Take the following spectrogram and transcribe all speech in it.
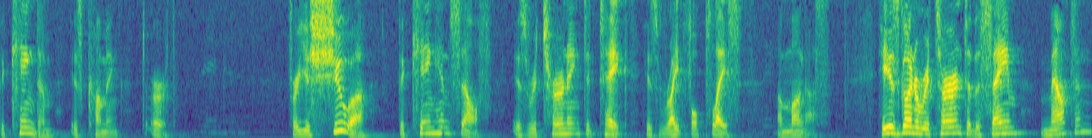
the kingdom is coming to earth. For Yeshua, the king himself, is returning to take his rightful place among us. He is going to return to the same mountain,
